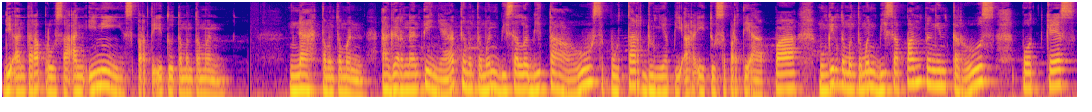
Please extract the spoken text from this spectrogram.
di antara perusahaan ini. Seperti itu, teman-teman. Nah, teman-teman, agar nantinya teman-teman bisa lebih tahu seputar dunia PR itu seperti apa, mungkin teman-teman bisa pantengin terus podcast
